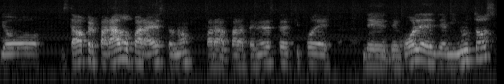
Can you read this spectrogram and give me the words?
yo estaba preparado para esto, ¿no? Para, para tener este tipo de, de, goles, de minutos,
